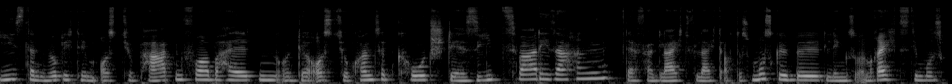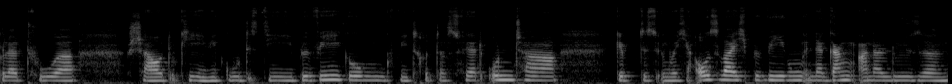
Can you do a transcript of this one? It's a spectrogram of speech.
die dann wirklich dem Osteopathen vorbehalten und der Osteo-Concept-Coach, der sieht zwar die Sachen, der vergleicht vielleicht auch das Muskelbild, links und rechts die Muskulatur, schaut, okay, wie gut ist die Bewegung, wie tritt das Pferd unter, gibt es irgendwelche Ausweichbewegungen in der Ganganalyse,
